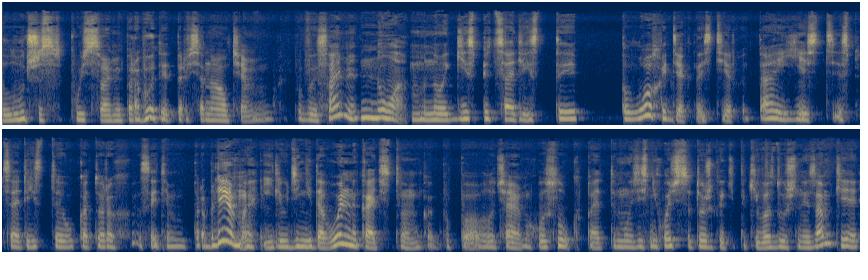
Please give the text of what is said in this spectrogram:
лучше пусть с вами поработает профессионал, чем вы сами. Но многие специалисты плохо диагностируют. Да, и есть специалисты, у которых с этим проблемы, и люди недовольны качеством как бы, получаемых услуг. Поэтому здесь не хочется тоже какие-то такие воздушные замки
